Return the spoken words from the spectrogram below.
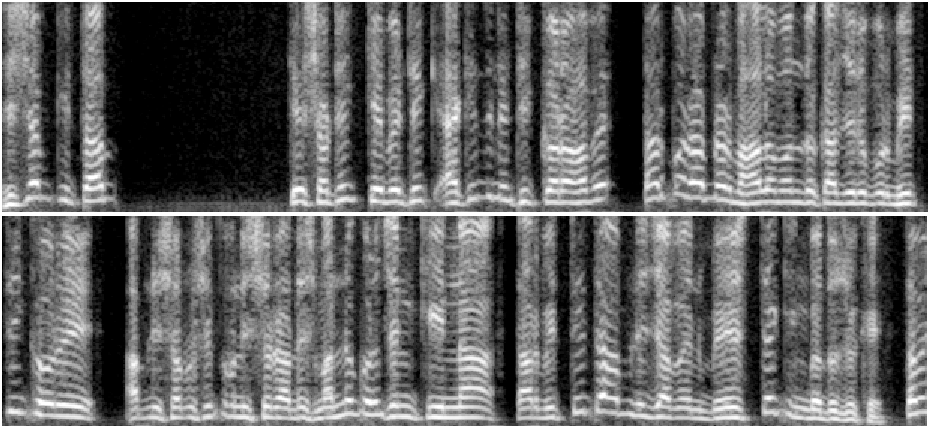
হিসাব কিতাব কে সঠিক, কে বেঠিক, একই দিনে ঠিক করা হবে। তারপর আপনার ভালো মন্দ কাজের উপর ভিত্তি করে আপনি সর্বশক্তিমান ঈশ্বরের আদেশ মান্য করেছেন কি না, তার ভিত্তিতে আপনি যাবেন বেহেস্তে কিংবা দোজখে। তবে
